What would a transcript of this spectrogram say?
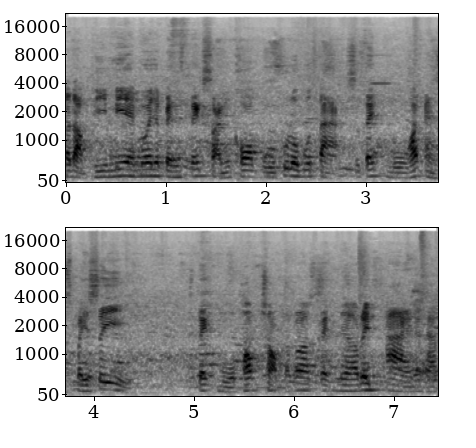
ระดับพรีเมียมไม่ว่าจะเป็นสเต็กสันคอหมูคุโรบุตะสเต็กหมูฮอตแอนด์สไปซี่สเต็กหมูพ็อกช็อปแล้วก็สเต็กเนื้อริบอายนะครับ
